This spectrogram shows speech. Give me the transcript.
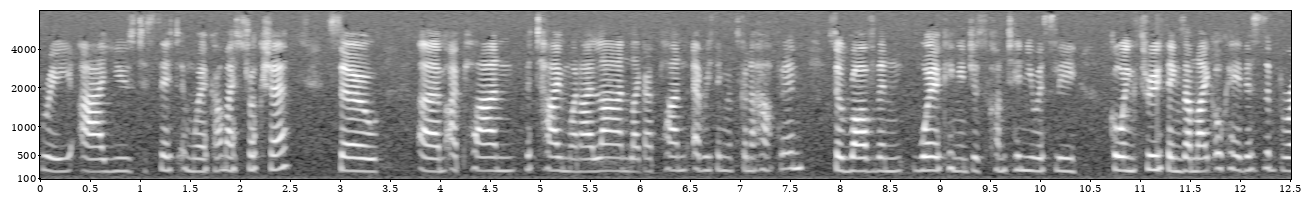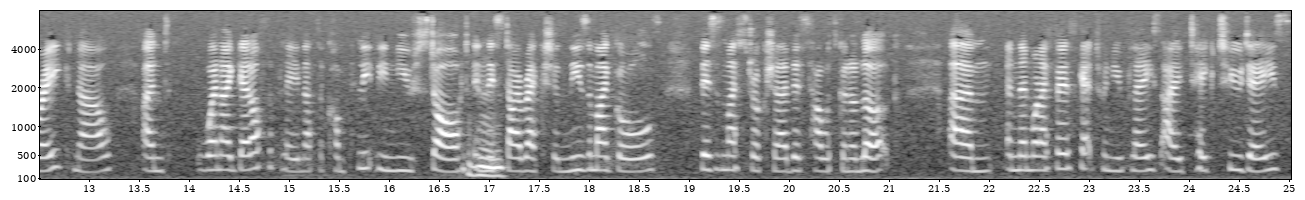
free, I use to sit and work out my structure. So um, I plan the time when I land, like I plan everything that's going to happen. So rather than working and just continuously going through things, I'm like, okay, this is a break now. And when I get off the plane, that's a completely new start mm-hmm. in this mm-hmm. direction. These are my goals. This is my structure. This is how it's going to look. Um, and then when I first get to a new place, I take two days.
